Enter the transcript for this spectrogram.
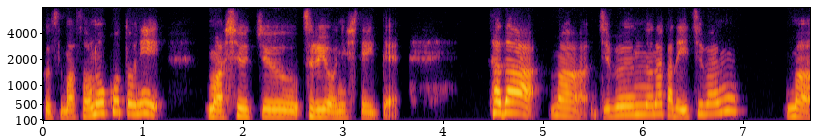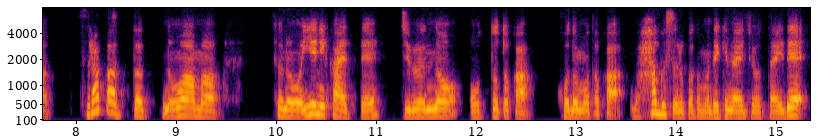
くす。まあ、そのことに、まあ、集中するようにしていて。ただ、まあ、自分の中で一番、まあ、辛かったのは、まあ、その家に帰って自分の夫とか子供とか、まあ、ハグすることもできない状態で、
